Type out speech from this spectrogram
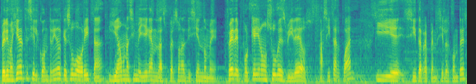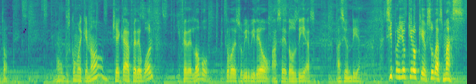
Pero imagínate si el contenido que subo ahorita y aún así me llegan las personas diciéndome, Fede, ¿por qué no subes videos? Así tal cual. Y eh, si de repente si les contesto, no, pues como de que no, checa a Fede Wolf y Fede Lobo. Acabo de subir video hace dos días, hace un día. Sí, pero yo quiero que subas más.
